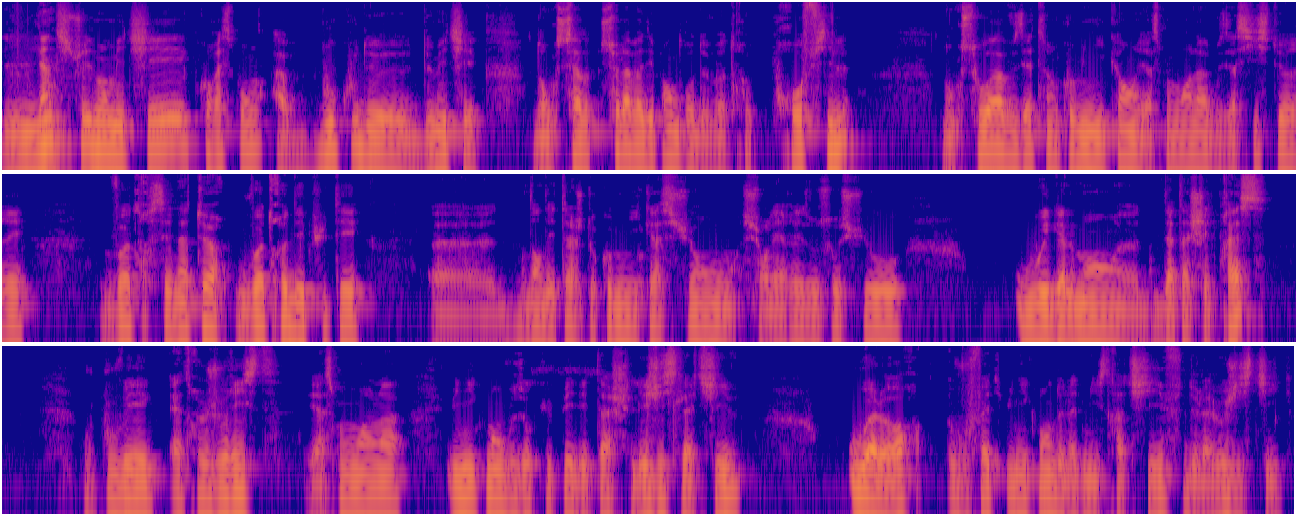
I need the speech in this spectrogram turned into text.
l'intitulé de mon métier correspond à beaucoup de, métiers. Donc cela va dépendre de votre profil. Donc soit vous êtes un communicant et à ce moment-là, vous assisterez votre sénateur ou votre député euh, dans des tâches de communication sur les réseaux sociaux ou également euh, d'attaché de presse. Vous pouvez être juriste et à ce moment-là, uniquement vous occuper des tâches législatives ou alors vous faites uniquement de l'administratif, de la logistique,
